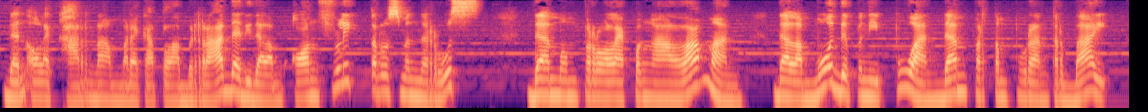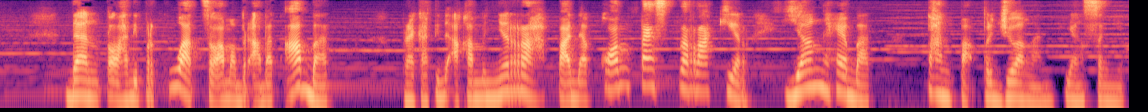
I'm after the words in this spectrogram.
Dan oleh karena mereka telah berada di dalam konflik terus-menerus dan memperoleh pengalaman dalam mode penipuan dan pertempuran terbaik dan telah diperkuat selama berabad-abad, mereka tidak akan menyerah pada kontes terakhir yang hebat tanpa perjuangan yang sengit.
